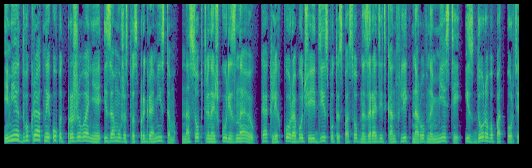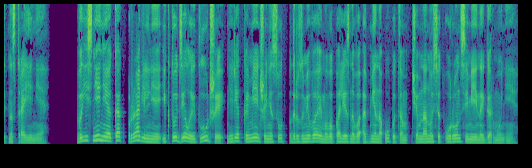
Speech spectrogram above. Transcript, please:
Имея двукратный опыт проживания и замужества с программистом, на собственной шкуре знаю, как легко рабочие диспуты способны зародить конфликт на ровном месте и здорово подпортить настроение. Выяснение, как правильнее и кто делает лучше, нередко меньше несут подразумеваемого полезного обмена опытом, чем наносят урон семейной гармонии.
